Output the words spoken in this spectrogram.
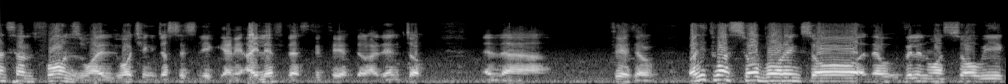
answered phones while watching Justice League. Yani I left the theater. I didn't talk in the theater, but it was so boring. So the villain was so weak.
